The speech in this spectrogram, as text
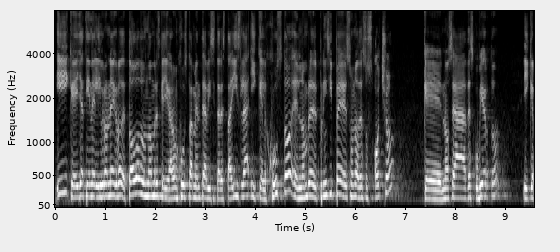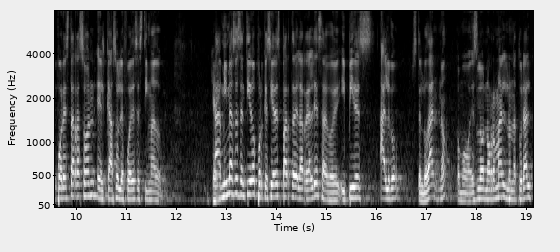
y que ella tiene el libro negro de todos los nombres que llegaron justamente a visitar esta isla, y que el justo, el nombre del príncipe, es uno de esos ocho que no se ha descubierto, y que por esta razón el caso le fue desestimado. A mí me hace sentido porque si eres parte de la realeza, güey, y pides algo, pues te lo dan, ¿no? Como es lo normal, lo natural.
